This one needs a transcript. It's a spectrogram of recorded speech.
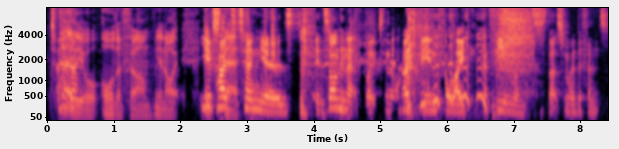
It's a fairly older film you know you've had 10 fault. years. It's on netflix and it has been for like a few months. That's my defense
